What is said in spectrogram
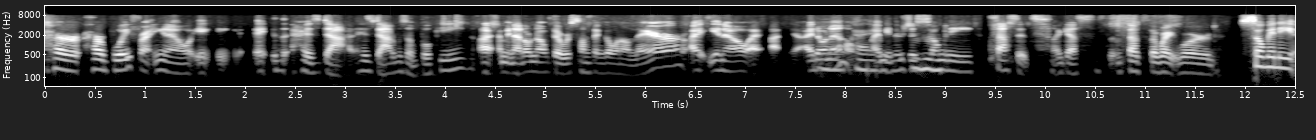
her her boyfriend you know it, it, his dad his dad was a bookie I, I mean i don't know if there was something going on there i you know i i, I don't know Okay. i mean there's just so Mhm. many facets i guess if that's the right word So many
